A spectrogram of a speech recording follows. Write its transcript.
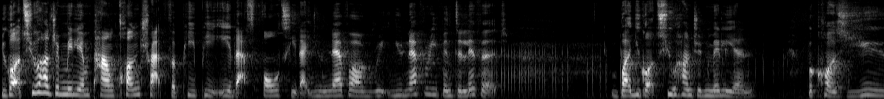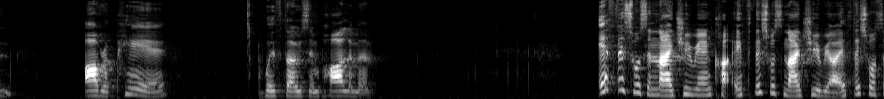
you got a 200 million pound contract for PPE that's faulty that you never, re- you never even delivered but you got 200 million because you are a peer with those in parliament. If this was a Nigerian, if this was Nigeria, if this was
